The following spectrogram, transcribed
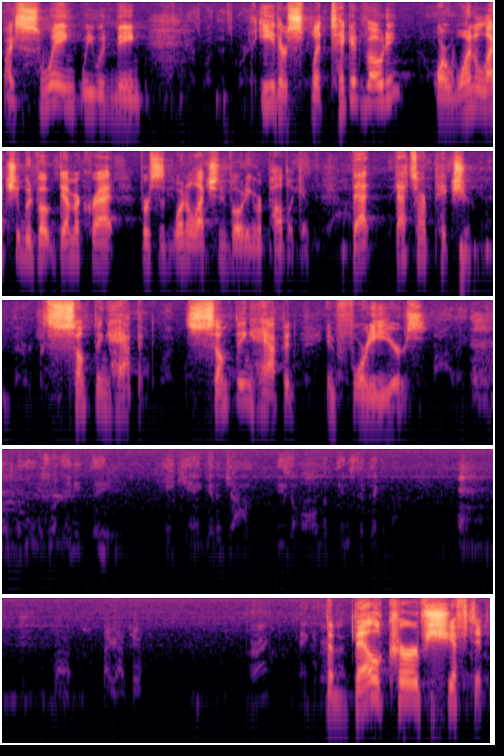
By swing, we would mean either split ticket voting or one election would vote Democrat versus one election voting Republican. That, that's our picture. But Something happened. Something happened in 40 years. The bell curve shifted.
